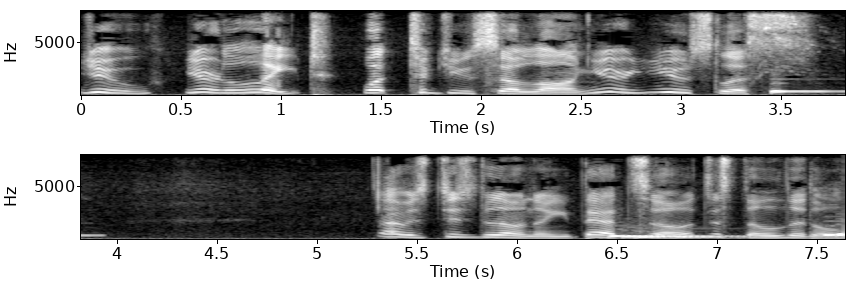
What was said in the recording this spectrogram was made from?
You! You're late! What took you so long? You're useless! I was just learning, that's all, just a little.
